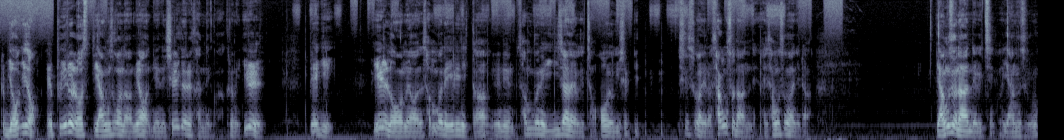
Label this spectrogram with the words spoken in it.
그럼 여기서 f1을 넣었을 때 양수가 나오면 얘는 실근을 갖는 거야. 그러면 1 빼기 1 넣으면 3분의 1이니까 얘는 3분의 2잖아요, 그쵸? 어, 여기 실, 실수가 아니라 상수 나왔네. 아니, 상수가 아니라 양수 나왔네, 그치? 양수.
